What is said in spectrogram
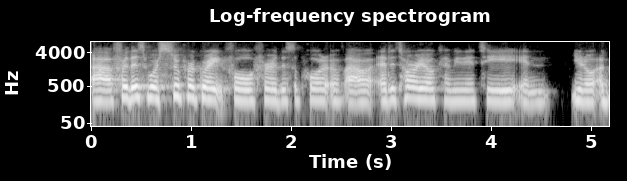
Uh, for this, we're super grateful for the support of our editorial community in, you know, ag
